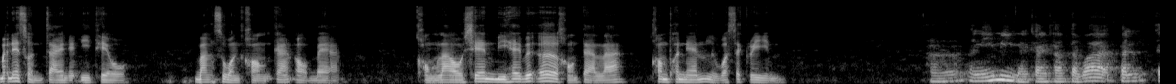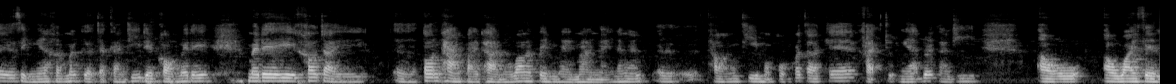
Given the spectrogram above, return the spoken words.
ไม่ได้สนใจในดีเทล บางส่วนของการออกแบบของเราเช่น behavior ของแต่ละ component หรือว่า screen อันนี้มีเหมือนกันครับ แต่ว่าไอสิ่งนี้ครับมันเกิดจากการที่เดคอมไม่ได้ไม่ได้เข้าใจต้นทางปลายทางนะว่ามันเป็นไงมาไงดังนั้นทางทีมของผมก็จะแก้ไขจุดนี้ด้วยการที่เอาเอาไวเฟน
